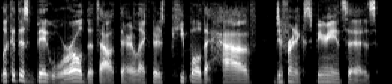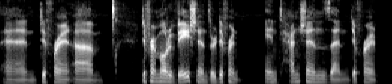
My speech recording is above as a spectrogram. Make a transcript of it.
look at this big world that's out there. Like there's people that have different experiences and different um different motivations or different intentions and different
